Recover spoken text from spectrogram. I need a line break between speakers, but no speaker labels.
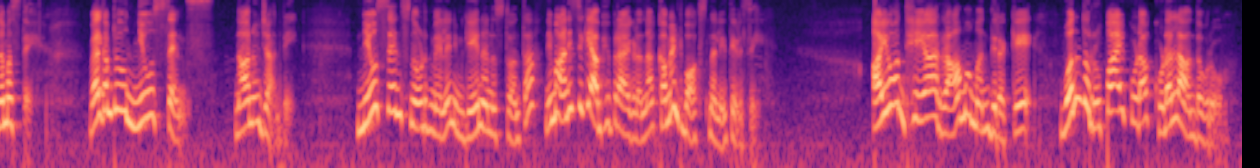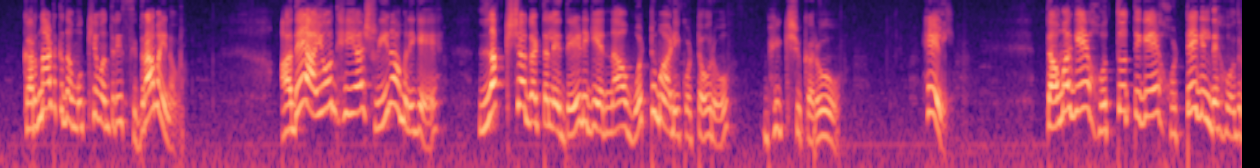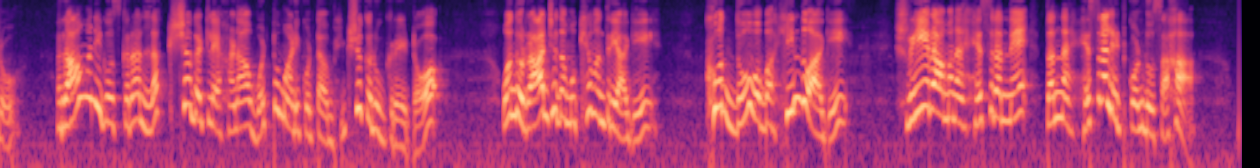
ನಮಸ್ತೆ. Welcome two news sense ನಾನು Janhvi. News sense ನೋಡಿದ ಮೇಲೆ ನಿಮ್ಗೆ ಏನು ಅನ್ನಿಸ್ತು ಅಂತ ನಿಮ್ಮ ಅನಿಸಿಕೆ ಅಭಿಪ್ರಾಯಗಳನ್ನು ಕಮೆಂಟ್ ಬಾಕ್ಸ್ನಲ್ಲಿ ತಿಳಿಸಿ. ಅಯೋಧ್ಯೆಯ ರಾಮ ಮಂದಿರಕ್ಕೆ ಒಂದು ರೂಪಾಯಿ ಕೂಡ ಕೊಡಲ್ಲ ಅಂದವರು ಕರ್ನಾಟಕದ ಮುಖ್ಯಮಂತ್ರಿ ಸಿದ್ದರಾಮಯ್ಯನವರು. ಅದೇ ಅಯೋಧ್ಯೆಯ ಶ್ರೀರಾಮನಿಗೆ ಲಕ್ಷಗಟ್ಟಲೆ ದೇಣಿಗೆಯನ್ನು ಒಟ್ಟು ಮಾಡಿಕೊಟ್ಟವರು ಭಿಕ್ಷುಕರು. ಹೇಳಿ. ತಮಗೆ ಹೊತ್ತೊತ್ತಿಗೆ ಹೊಟ್ಟೆಗಿಲ್ದೆ ಹೋದ್ರು. ರಾಮನಿಗೋಸ್ಕರ ಲಕ್ಷಗಟ್ಟಲೆ ಹಣ ಒಟ್ಟು ಮಾಡಿಕೊಟ್ಟ ಭಿಕ್ಷುಕರು ಗ್ರೇಟೋ. ಒಂದು ರಾಜ್ಯದ ಮುಖ್ಯಮಂತ್ರಿಯಾಗಿ, ಖುದ್ದು ಒಬ್ಬ ಹಿಂದೂ ಆಗಿ, ಶ್ರೀರಾಮನ ಹೆಸರನ್ನೇ ತನ್ನ ಹೆಸರಲ್ಲಿಟ್ಕೊಂಡು ಸಹ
